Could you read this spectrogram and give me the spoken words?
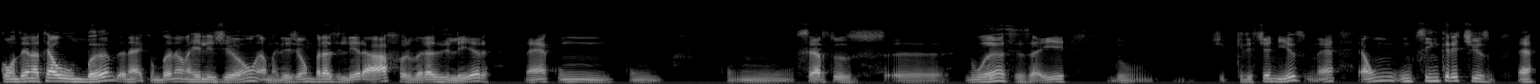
condena até o Umbanda, né, que Umbanda é uma religião, é uma religião brasileira, afro-brasileira, né, com, com, com certos uh, nuances aí do, cristianismo, né? É um, um sincretismo, né?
